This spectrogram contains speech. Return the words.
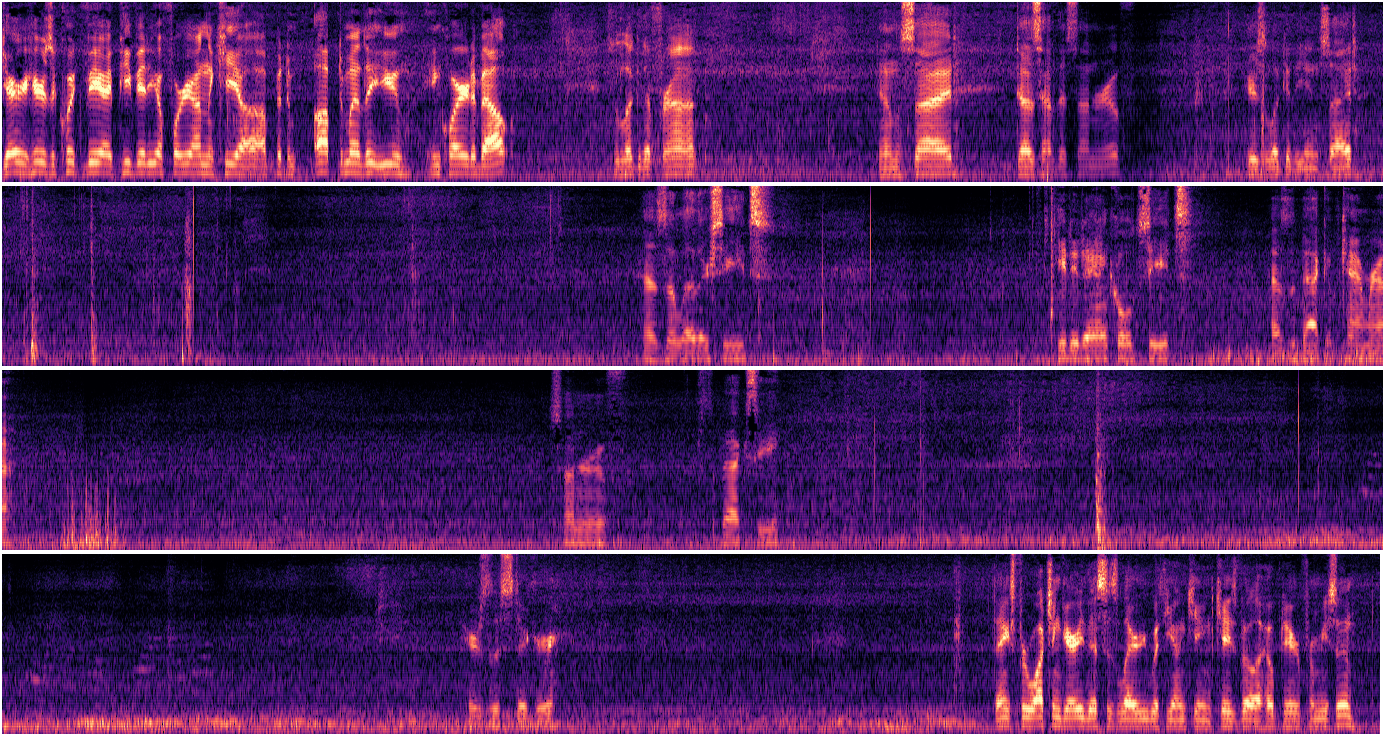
Gary, here's a quick VIP video for you on the Kia Optima that you inquired about. So look at the front, down the side, does have the sunroof. Here's a look at the inside. Has the leather seats, heated and cold seats, has the backup camera, sunroof. There's the back seat. Here's the sticker. Thanks for watching, Gary. This is Larry with Young Kia in Kaysville. I hope to hear from you soon.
